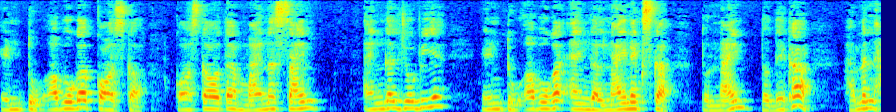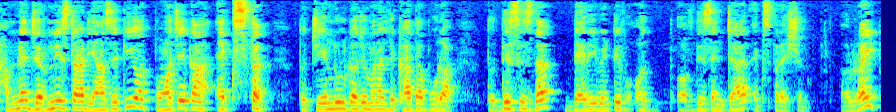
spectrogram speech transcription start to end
इन टू अब होगा कॉस का। कॉस का होता है माइनस साइन एंगल जो भी है इन टू अब होगा एंगल नाइन एक्स का। तो नाइन तो देखा, हमने हमने जर्नी स्टार्ट यहाँ से की और पहुँचे कहा? एक्स तक। तो चेन रूल का जो मैंने लिखा था पूरा। तो this is the derivative of this entire expression right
